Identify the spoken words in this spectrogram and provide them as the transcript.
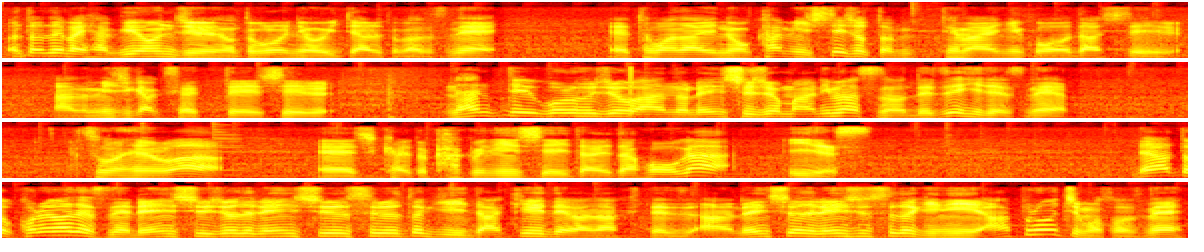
まあ、例えば140のところに置いてあるとかですね、飛ばないのを加味してちょっと手前にこう出している。あの短く設定している。なんていうゴルフ場あの練習場もありますのでぜひですねその辺は、えー、しっかりと確認していただいた方がいいです。であとこれはですね練習場で練習する時だけではなくてあ練習場で練習する時にアプローチもそうですね。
